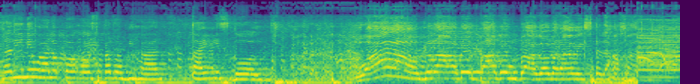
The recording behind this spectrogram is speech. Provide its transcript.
Naniniwala po ako sa kasabihan, time is gold. Wow! Grabe! Bagong-bago. Maraming salamat.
